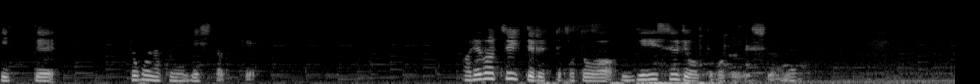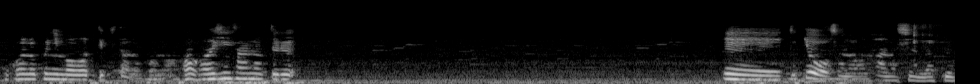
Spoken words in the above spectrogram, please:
旗って、どこの国でしたっけ？あれがついてるってことは、イギリス領ってことですよね。他の国回ってきたのかな？あ、外人さん乗ってる。えーっと、今日その話じゃなくっ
